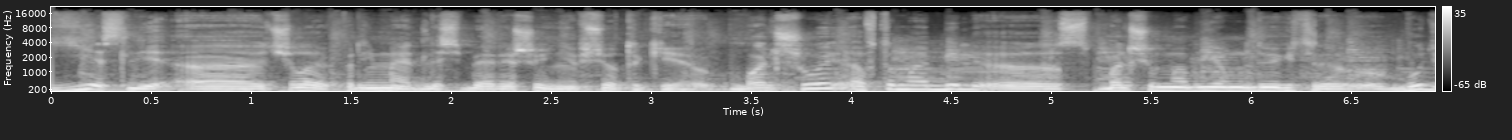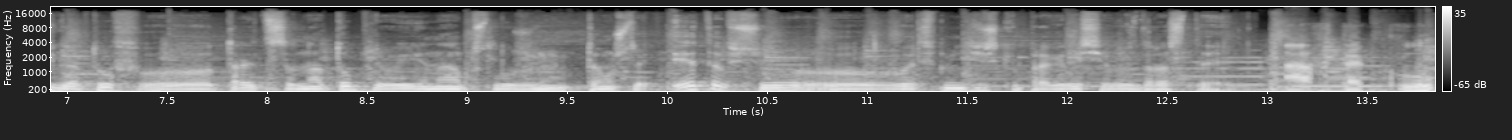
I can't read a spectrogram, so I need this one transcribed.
Если э, человек принимает для себя решение все-таки большой автомобиль э, с большим объемом двигателя, будь готов э, тратиться на топливо и на обслуживание, потому что это все э, в арифметической прогрессии возрастает. Автоклуб.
